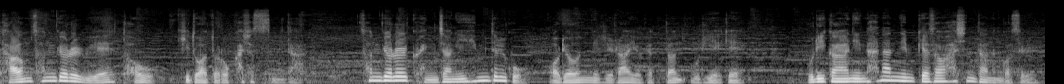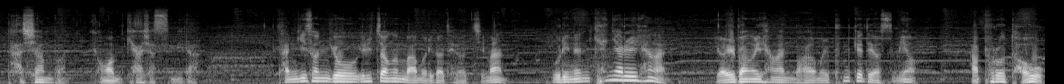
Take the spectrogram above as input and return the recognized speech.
다음 선교를 위해 더욱 기도하도록 하셨습니다. 선교를 굉장히 힘들고 어려운 일이라 여겼던 우리에게 우리가 아닌 하나님께서 하신다는 것을 다시 한번 경험케 하셨습니다. 단기 선교 일정은 마무리가 되었지만 우리는 케냐를 향한 열방을 향한 마음을 품게 되었으며 앞으로 더욱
